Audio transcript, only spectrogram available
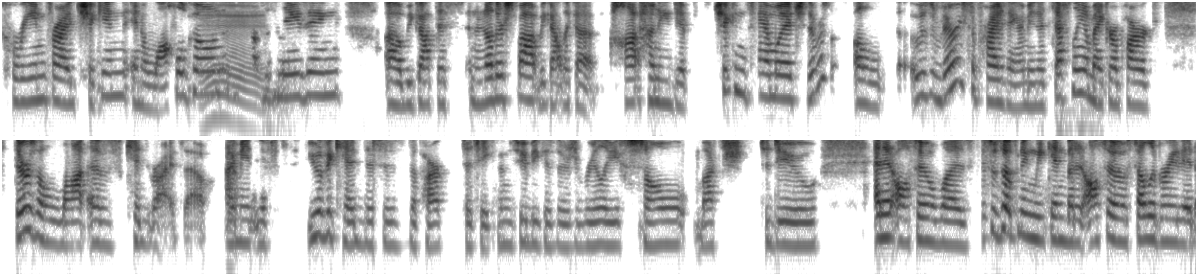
Korean fried chicken in a waffle cone. That Mm. was amazing. Uh, we got this in another spot. We got like a hot honey dip chicken sandwich. There was a. It was very surprising. I mean, it's definitely a micro park. There's a lot of kid rides though. I mean, if you have a kid, this is the park to take them to because there's really so much to do. And it also was this was opening weekend, but it also celebrated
